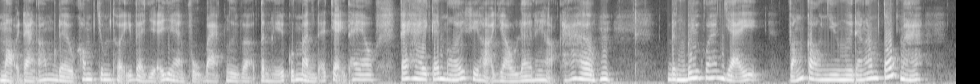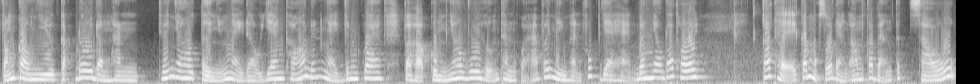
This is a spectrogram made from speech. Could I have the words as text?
mọi đàn ông đều không chung thủy và dễ dàng phụ bạc người vợ tình nghĩa của mình để chạy theo cái hay, cái mới khi họ giàu lên hay họ khá hơn. Đừng bi quan vậy. Vẫn còn nhiều người đàn ông tốt mà vẫn còn nhiều cặp đôi đồng hành với nhau từ những ngày đầu gian khó đến ngày vinh quang và họ cùng nhau vui hưởng thành quả với niềm hạnh phúc dài hạn bên nhau đó thôi. Có thể có một số đàn ông có bản tính xấu.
